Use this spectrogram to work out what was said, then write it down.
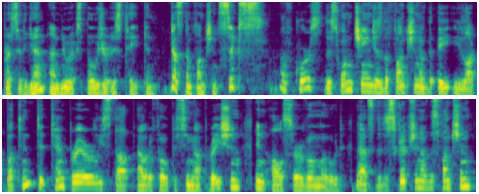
press it again, a new exposure is taken. Custom function 6, of course, this one changes the function of the AE lock button to temporarily stop autofocusing operation in all servo mode. That's the description of this function.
